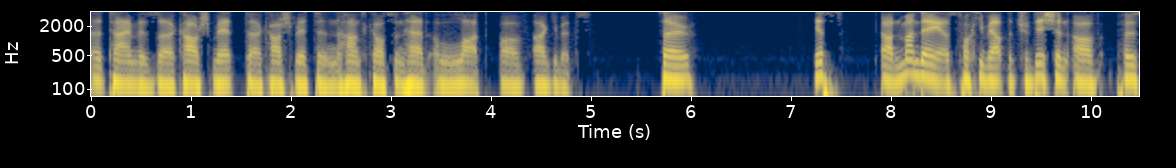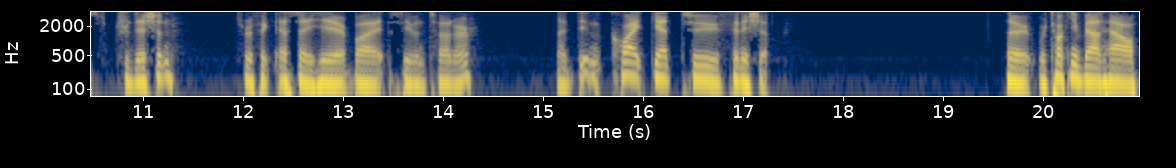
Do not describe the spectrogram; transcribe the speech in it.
uh, time as uh, Carl Schmitt. Uh, Carl Schmitt and Hans Kelsen had a lot of arguments. So, yes, on Monday I was talking about the tradition of post tradition. Terrific essay here by Stephen Turner. I didn't quite get to finish it. So, we're talking about how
